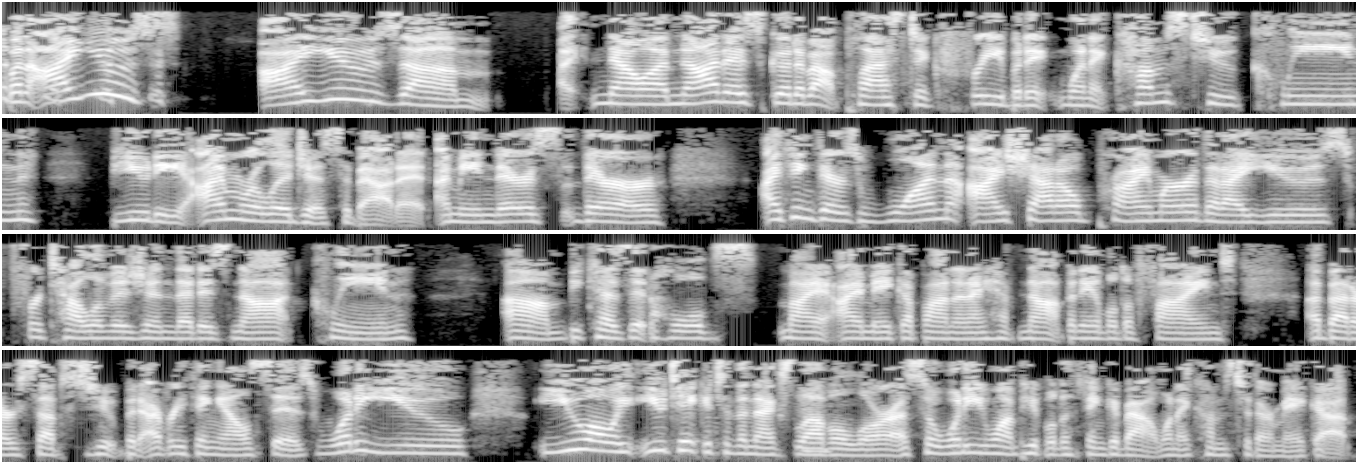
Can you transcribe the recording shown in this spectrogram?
but i use i use um now i'm not as good about plastic free but it, when it comes to clean beauty i'm religious about it i mean there's there are i think there's one eyeshadow primer that i use for television that is not clean um because it holds my eye makeup on and i have not been able to find a better substitute but everything else is what do you you always you take it to the next level laura so what do you want people to think about when it comes to their makeup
